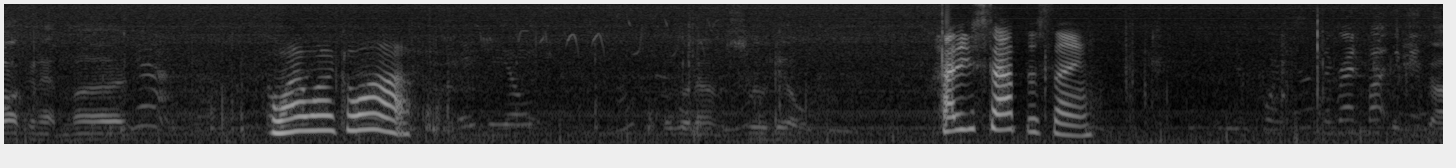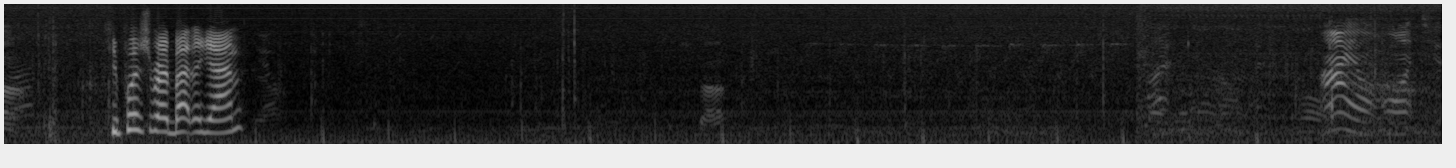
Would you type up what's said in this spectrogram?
Walking that mud. Why want to go off? We'll go down to Slough Hill. How do you stop this thing? The red button again. Stop. You push the red button again? Stop. I don't want to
